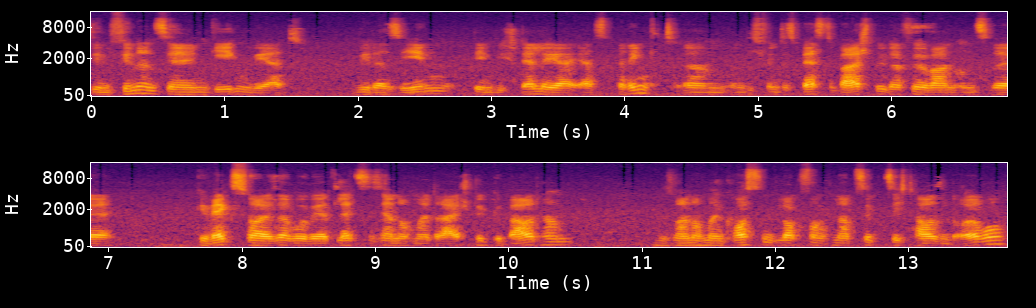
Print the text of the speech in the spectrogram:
den finanziellen Gegenwert wieder sehen, den die Stelle ja erst bringt. Ähm, und ich finde, das beste Beispiel dafür waren unsere Gewächshäuser, wo wir jetzt letztes Jahr nochmal drei Stück gebaut haben. Das war nochmal ein Kostenblock von knapp 70.000 Euro.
